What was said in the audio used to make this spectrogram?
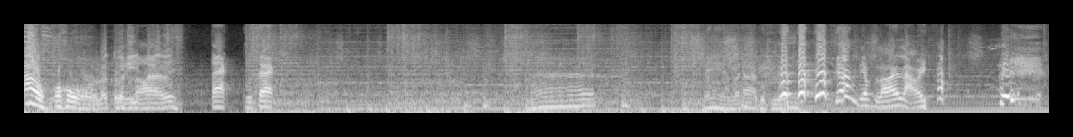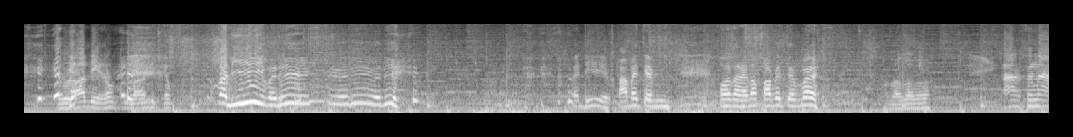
เอ้าโอ้โหโอ้แล้วตัวนี้เรียบร้อยตายเอ้ยแตก กูแตกเอ้ยแม่มาด่าปิดรุ่นเรียบร้อยเหล่าอีก ร้อนดีครับร้อนดีครับมาดีมาดีมาดีมาดีมาดีปั๊มไม่เต็มเพราะตอนไหนต้องปั๊มไม่เต็มเว้ยมามามาอะข้างหน้า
